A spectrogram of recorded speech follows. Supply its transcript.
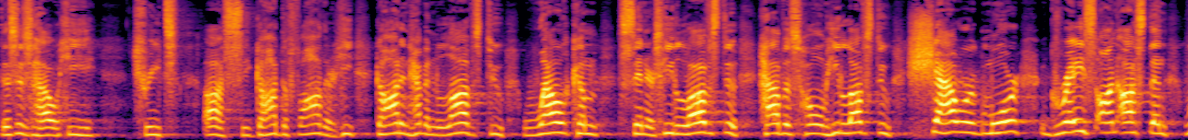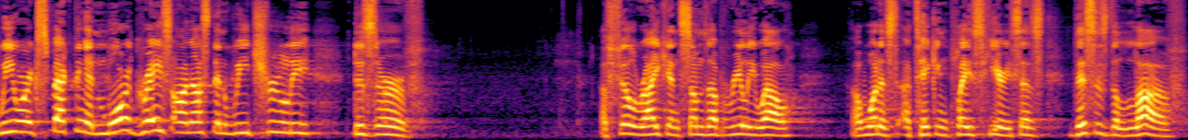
This is how he treats us. See, God the Father, He, God in heaven loves to welcome sinners. He loves to have us home. He loves to shower more grace on us than we were expecting and more grace on us than we truly deserve. Uh, Phil Ryken sums up really well uh, what is uh, taking place here. He says, This is the love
